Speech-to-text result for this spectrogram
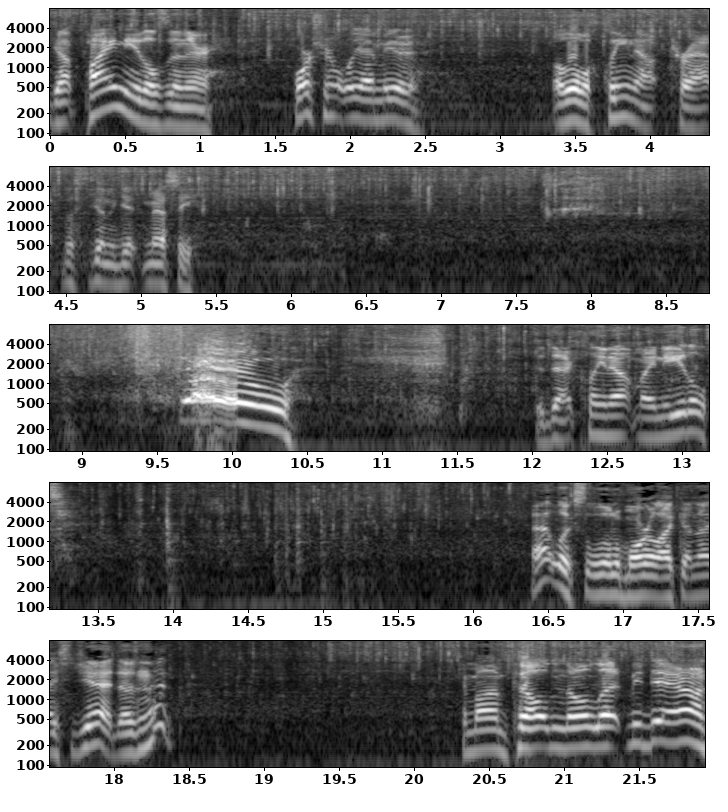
Got pine needles in there. Fortunately, I made a, a little clean out trap. This is to get messy. Did that clean out my needles? That looks a little more like a nice jet, doesn't it? Come on, Pelton, don't let me down.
